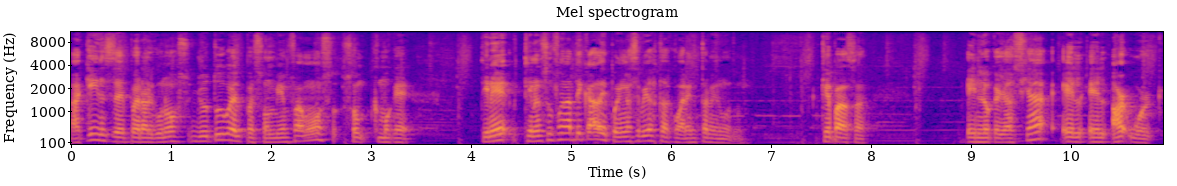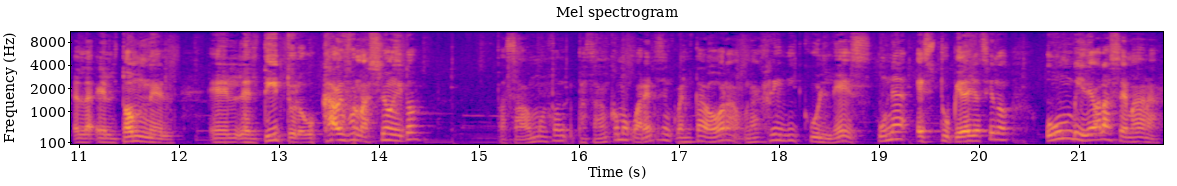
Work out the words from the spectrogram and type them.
a 15, pero algunos youtubers pues son bien famosos, son como que tiene, tienen su fanaticada y pueden hacer videos hasta 40 minutos. ¿Qué pasa? En lo que yo hacía el, artwork, el, thumbnail, el, título, buscaba información y todo, pasaba un montón, pasaban como 40, 50 horas, una ridiculez, una estupidez. Yo haciendo un video a la semana.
